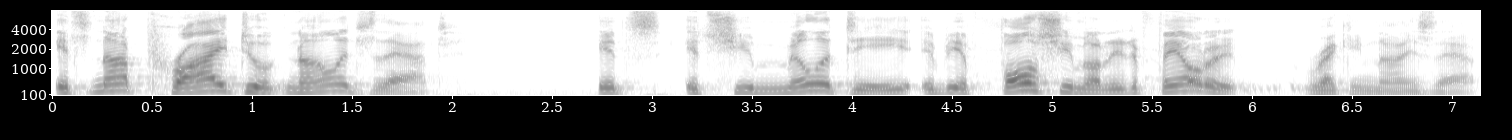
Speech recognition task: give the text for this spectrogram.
It's not pride to acknowledge that. It's, it's humility. It'd be a false humility to fail to recognize that.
